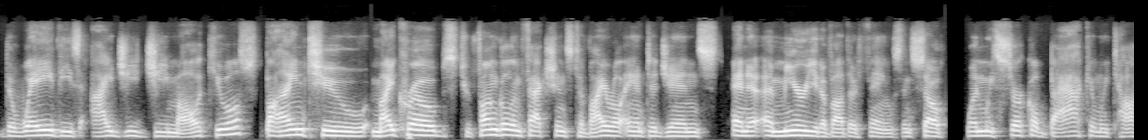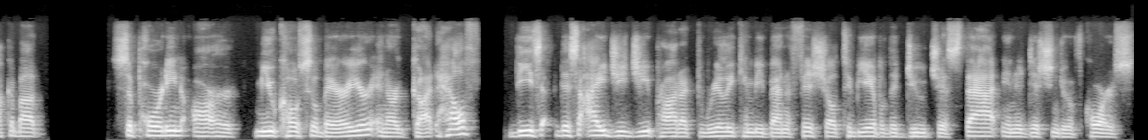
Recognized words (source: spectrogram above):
the way these IgG molecules bind to microbes, to fungal infections, to viral antigens, and a, a, myriad of other things. And so when we circle back and we talk about supporting our mucosal barrier and our gut health, these this IgG product really can be beneficial to be able to do just that in addition to of course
